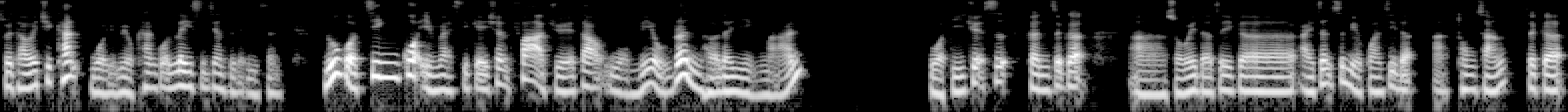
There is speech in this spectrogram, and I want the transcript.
所以他会去看我有没有看过类似这样子的医生。如果经过 investigation 发觉到我没有任何的隐瞒，我的确是跟这个啊所谓的这个癌症是没有关系的啊，通常这个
